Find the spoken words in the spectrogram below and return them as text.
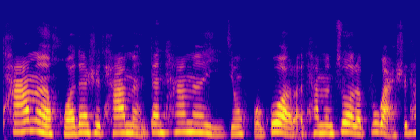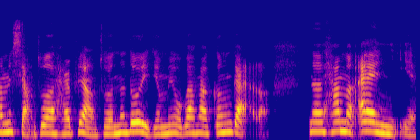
他们活的是他们，但他们已经活过了。他们做了，不管是他们想做的还是不想做，那都已经没有办法更改了。那他们爱你，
